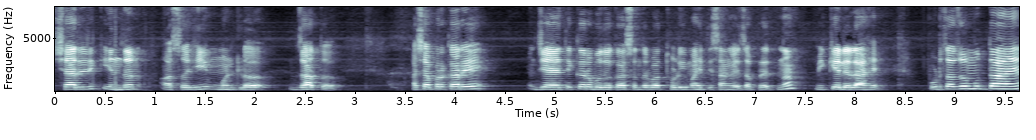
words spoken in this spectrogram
शारीरिक इंधन असंही म्हटलं जातं. अशा प्रकारे जे आहे ते कर्बोदकासंदर्भात थोडी माहिती सांगायचा प्रयत्न मी केलेला आहे. पुढचा जो मुद्दा आहे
